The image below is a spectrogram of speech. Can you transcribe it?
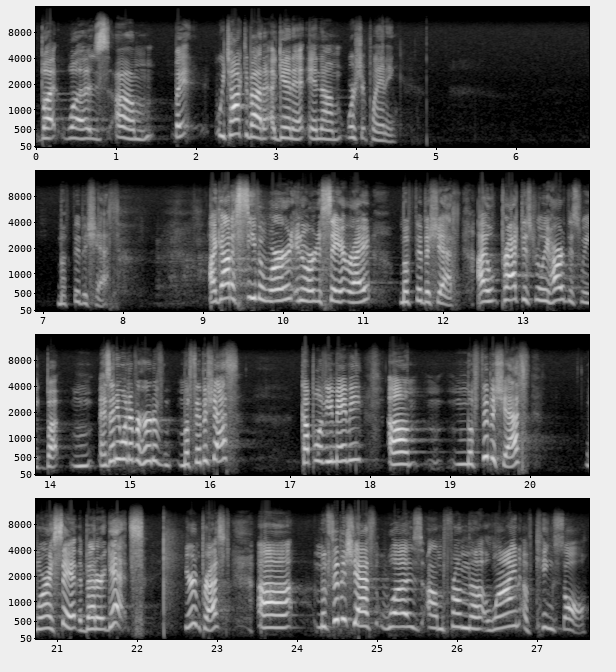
but was, um, but we talked about it again at, in um, worship planning. Mephibosheth. I got to see the word in order to say it right. Mephibosheth. I practiced really hard this week, but has anyone ever heard of Mephibosheth? A couple of you, maybe? Um, Mephibosheth, the more I say it, the better it gets. You're impressed. Uh, Mephibosheth was um, from the line of King Saul.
